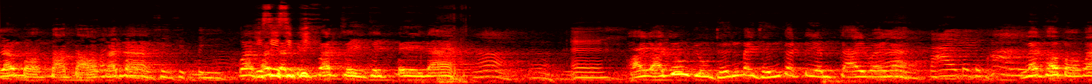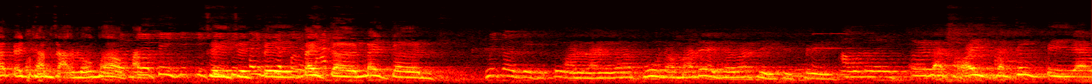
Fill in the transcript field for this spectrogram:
แล้วบอกต่อๆกันนะว่าเขาจะปิดวัดสี่สิบปีนะ เออเออใครอายุอยู่ถึงไม่ถึงก็เตรียมใจไว้นะ ตายไปถึงห้าแล้วเขาบอกว่าเป็นคำสั่งหลวงพ่อปักเกินสี่สิบปีสี่สิบปีไม่เกินไม่เกินไม่เกินสี่สิบปีอะไรวะพูดออกมาได้เลยว่าสี่สิบปี เอาเลย เออแล้วถอยอีกสักครึ่งปีแล้ว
